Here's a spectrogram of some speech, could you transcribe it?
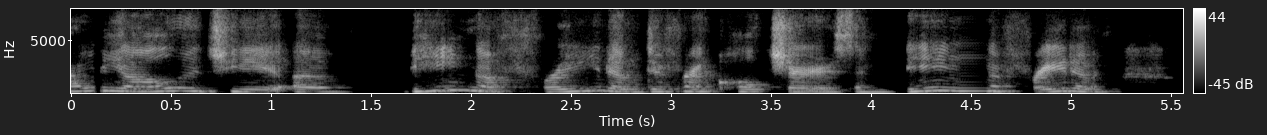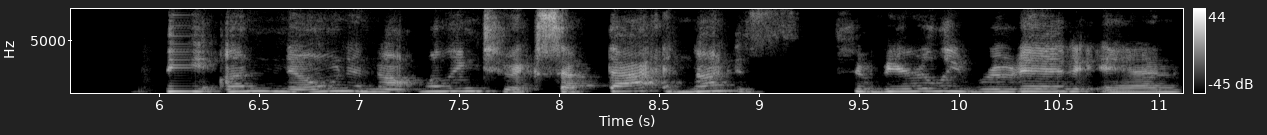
ideology of being afraid of different cultures and being afraid of the unknown and not willing to accept that. And that is severely rooted in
